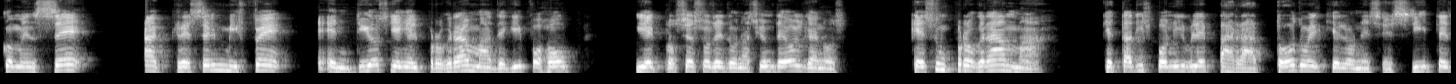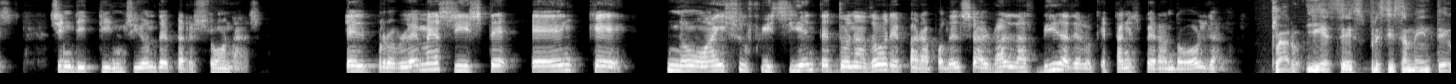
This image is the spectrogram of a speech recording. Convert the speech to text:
comencé a crecer mi fe en Dios y en el programa de Give for Hope y el proceso de donación de órganos, que es un programa que está disponible para todo el que lo necesite sin distinción de personas. El problema existe en que no hay suficientes donadores para poder salvar las vidas de los que están esperando órganos. Claro, y esa es precisamente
